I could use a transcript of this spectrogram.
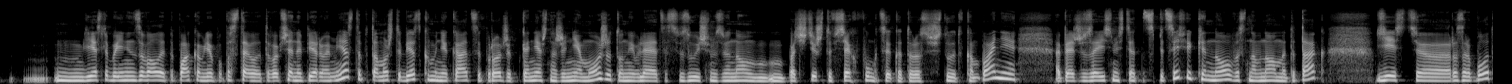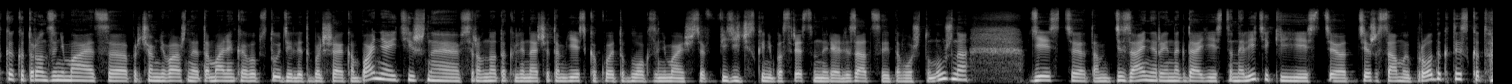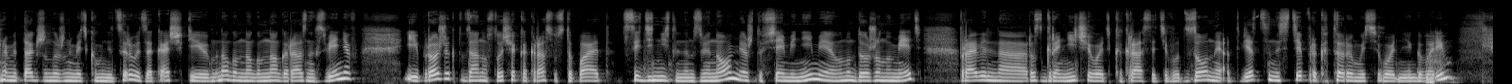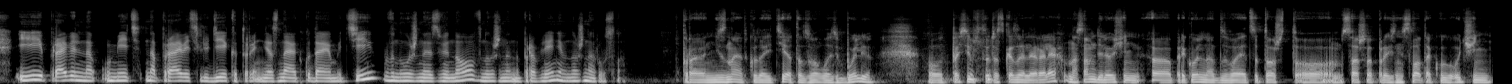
если бы я не называла это паком, я бы поставила это вообще на первое место, потому что без коммуникации проект, конечно же, не может. Он является связующим звеном почти что всех функций, которые существуют в компании. Опять же, в зависимости от специфики, но в основном это так. Есть э, разработка, которой он занимается, причем неважно, это маленькая веб-студия или это большая компания айтишная, все равно так или иначе там есть какой-то блок, занимающийся физической непосредственной реализацией того, что нужно. Есть э, там дизайнеры иногда, есть аналитики, есть э, те же самые продукты, с которыми также нужно уметь коммуницировать, заказчики, много-много-много разных звеньев. И проект в данном случае как раз уступает соединительным звеном между всеми ними. Он должен уметь правильно разграничивать как раз эти вот зоны ответственности, про которые которой мы сегодня и говорим, и правильно уметь направить людей, которые не знают, куда им идти, в нужное звено, в нужное направление, в нужное русло про не знают, куда идти, отозвалась болью. Вот, спасибо, что рассказали о ролях. На самом деле очень э, прикольно отзывается то, что Саша произнесла такую очень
